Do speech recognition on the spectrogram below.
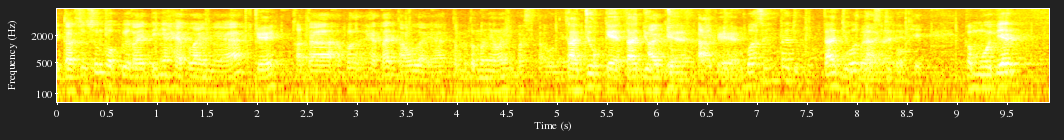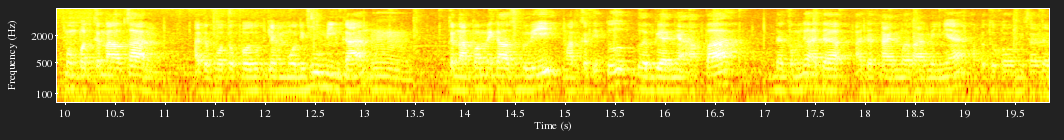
Kita susun copywritingnya, headline-nya, Oke. kata apa headline tahu lah ya teman-teman yang lain pasti tahu lah ya. Tajuk ya, tajuk, ya. tajuk. Oke. bahasanya tajuk Tajuk oh, tajuk oke kemudian memperkenalkan ada foto produk yang mau dibumingkan Hmm. kenapa mereka harus beli market itu kelebihannya apa dan kemudian ada ada timer runningnya apa tuh kalau misalnya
